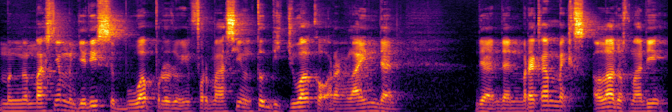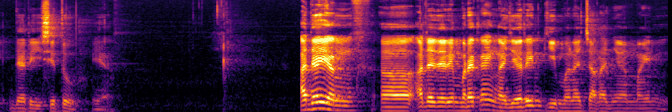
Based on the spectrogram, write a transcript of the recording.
mengemasnya menjadi sebuah produk informasi untuk dijual ke orang lain dan dan dan mereka makes a lot of money dari situ ya. Ada yang uh, ada dari mereka yang ngajarin gimana caranya main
